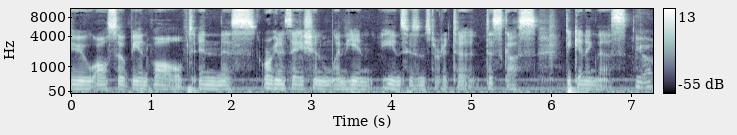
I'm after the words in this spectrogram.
to also be involved in this organization when he and he and Susan started to discuss beginning this. Yeah.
